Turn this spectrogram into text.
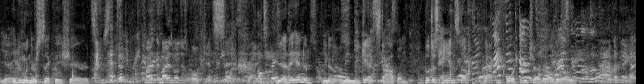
Yeah, even when they're sick, they share. It's just Might, they might as well just both get sick, right? Oh, they- yeah, they end up. You know, I mean, you can't stop them. They'll just hand stuff back and forth to each other all day long. Your balloon? They got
